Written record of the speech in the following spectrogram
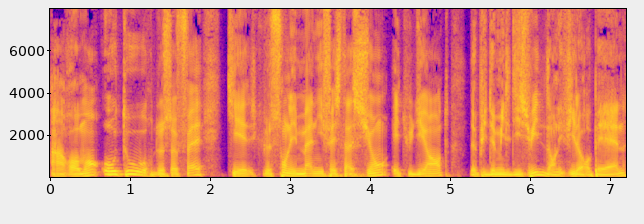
un roman autour de ce fait qui est que sont les manifestations étudiantes depuis 2018 dans les villes européennes,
